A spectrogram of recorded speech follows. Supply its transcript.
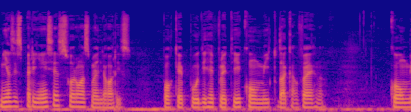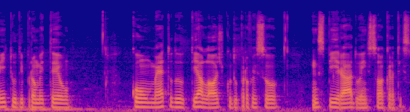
minhas experiências foram as melhores, porque pude refletir com o mito da caverna, com o mito de Prometeu, com o método dialógico do professor inspirado em Sócrates.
